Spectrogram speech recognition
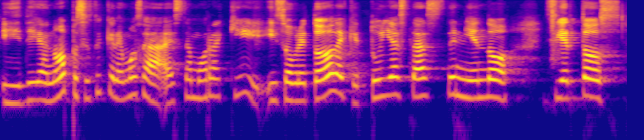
y digan, no, pues es que queremos a, a esta morra aquí. Y sobre todo de que tú ya estás teniendo ciertos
